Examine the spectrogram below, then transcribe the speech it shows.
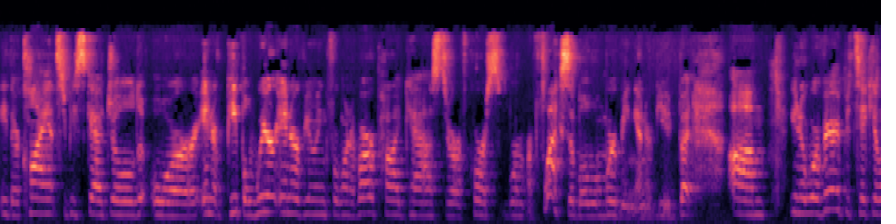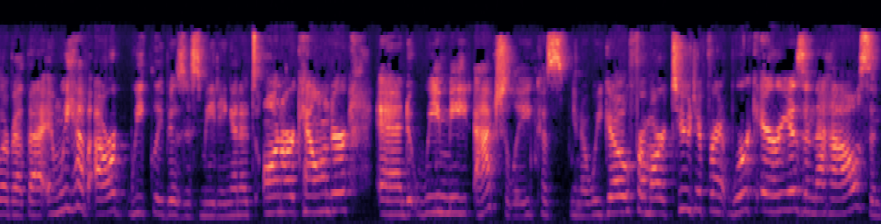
either clients to be scheduled or inter- people we're interviewing for one of our podcasts, or of course we're more flexible when we're being interviewed. But um, you know, we're very particular about that, and we have our weekly business meeting, and it's on our calendar, and we meet actually because you know we go from our two different work areas in the house and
